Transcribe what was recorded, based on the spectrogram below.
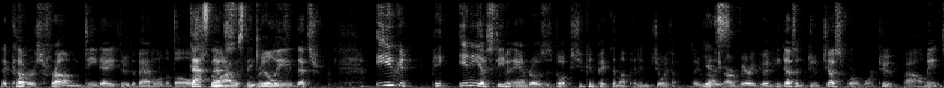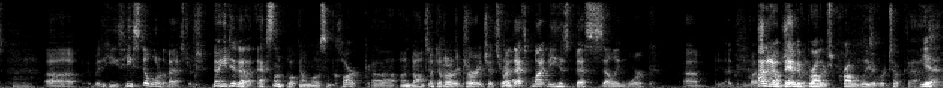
that covers from D Day through the Battle of the Bulge. That's the one I was thinking Really, that's you could any of Stephen Ambrose's books, you can pick them up and enjoy them. They really Yes. are very good. And he doesn't do just World War II by all means, Mm-hmm. uh, but he's he's still one of the masters. No, he did an excellent book on Lewis and Clark, uh, Undaunted, Undaunted Courage. Courage. That's right. Yeah. That might be his best selling work. Uh, I don't know. check Band it. of Brothers probably overtook that. Yeah,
